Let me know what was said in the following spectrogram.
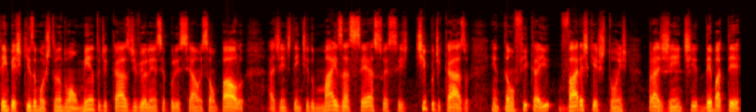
tem pesquisa mostrando um aumento de casos de violência policial em São Paulo. A gente tem tido mais acesso a esse tipo de caso. Então fica aí várias questões para a gente debater.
